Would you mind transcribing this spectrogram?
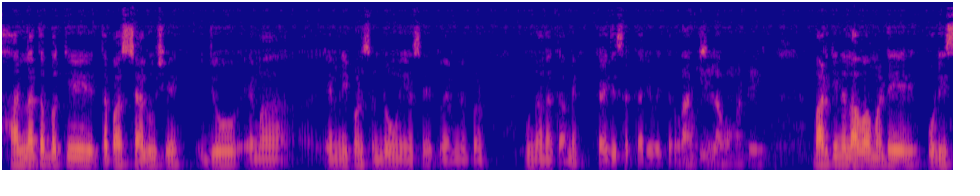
હાલના તબક્કે તપાસ ચાલુ છે. જો એમાં એમની પણ સંડોવણી હશે તો એમને પણ ગુનાના કામે કાયદેસર કાર્યવાહી કરવામાં આવશે. લાવવા બાળકીને લાવવા માટે પોલીસ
